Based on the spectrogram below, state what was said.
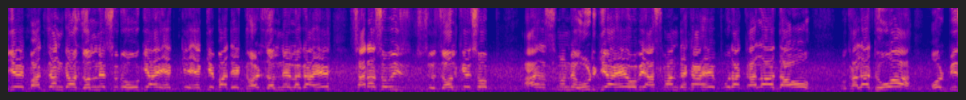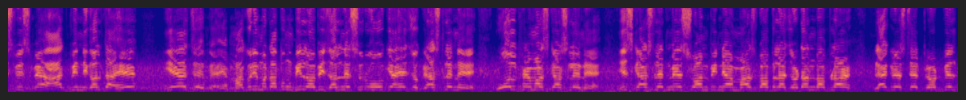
ये बागजान गाँव जलने शुरू हो गया है। एक के एक के बाद एक घर जलने लगा है। सारा सभी जल के सब आसमान में उड़ गया है, वो भी आसमान देखा है, पूरा काला दाव काला धुआँ और बीच बीच में आग भी निकलता है। ये मागुरी मटापुंग बिल अभी जलने शुरू हो गया है, जो ग्रासलैंड है वर्ल्ड फ़ेमस ग्रासलैंड है। इस ग्रासलैंड में स्वाम्पिनिया marsh babbler Jerdon babbler black breasted parrotbill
